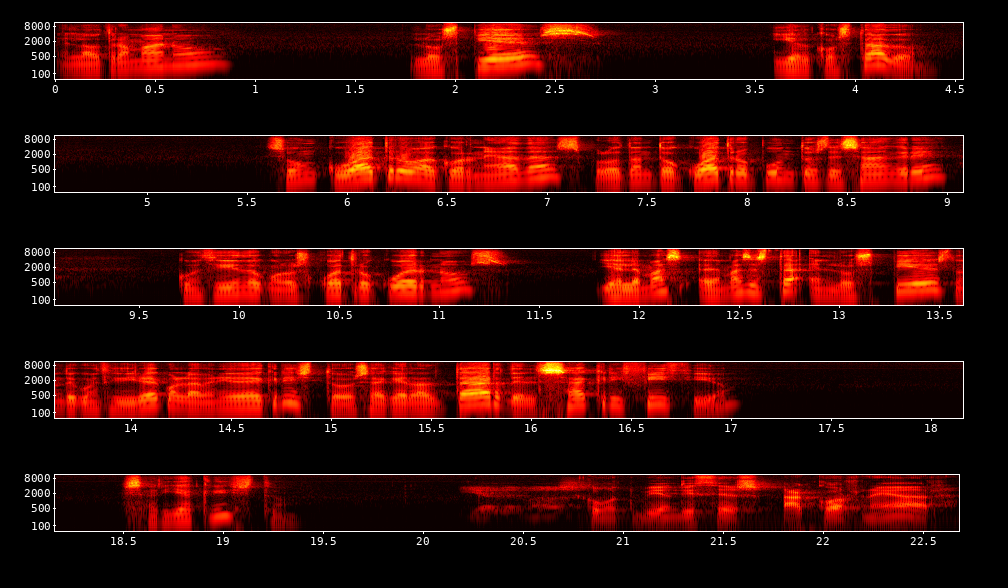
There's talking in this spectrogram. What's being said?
en la otra mano, los pies y el costado. Son cuatro acorneadas, por lo tanto cuatro puntos de sangre coincidiendo con los cuatro cuernos y además, además está en los pies donde coincidiría con la venida de Cristo. O sea que el altar del sacrificio sería Cristo. Y además, como bien dices, acornear.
